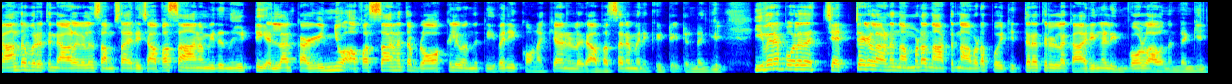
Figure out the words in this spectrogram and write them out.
കാന്തപുരത്തിന്റെ ആളുകൾ സംസാരിച്ച് അവസാനം ഇത് നീട്ടി എല്ലാം കഴിഞ്ഞു. അവസാനത്തെ ബ്ലോക്കിൽ വന്നിട്ട് ഇവൻ ഈ കൊണയ്ക്കാനുള്ള ഒരു അവസരം എനിക്ക് കിട്ടിയിട്ടുണ്ടെങ്കിൽ ഇവരെ പോലത്തെ ചെറ്റകളാണ് നമ്മുടെ നാട്ടിൽ നിന്ന് അവിടെ പോയിട്ട് ഇത്തരത്തിലുള്ള കാര്യങ്ങൾ ഇൻവോൾവ് ആവുന്നുണ്ടെങ്കിൽ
